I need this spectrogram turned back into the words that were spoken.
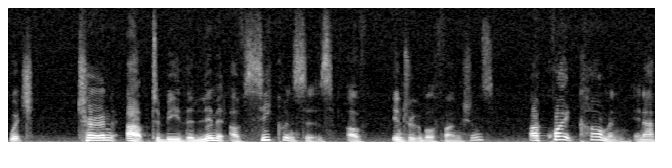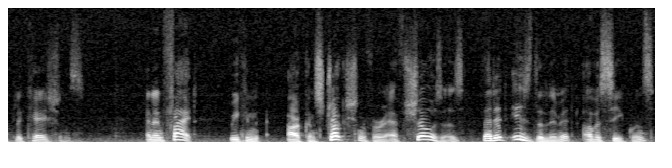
which turn up to be the limit of sequences of integrable functions, are quite common in applications. And in fact, we can, our construction for f shows us that it is the limit of a sequence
